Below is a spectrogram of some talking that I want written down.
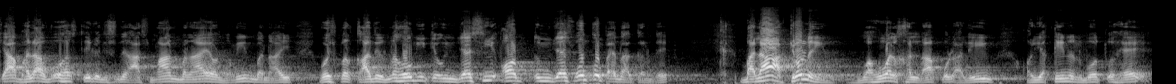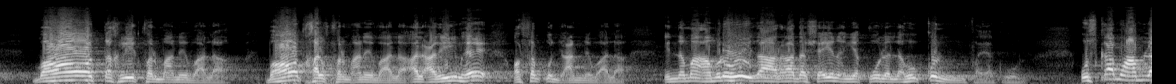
کیا بھلا وہ ہستی کہ جس نے آسمان بنائے اور زمین بنائی، وہ اس پر قادر نہ ہوگی کہ ان جیسی اور ان جیسوں کو پیدا کر دے۔ بلا کیوں نہیں وہ الخلاق العلیم اور یقیناً وہ تو ہے بہت تخلیق فرمانے والا، بہت خلق فرمانے والا، العلیم ہے اور سب کو جاننے والا۔ انما امرہ اذا اراد شیئا ان یقول له کن فیکون۔ اس کا معاملہ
